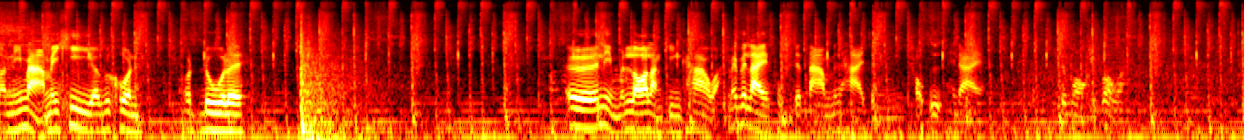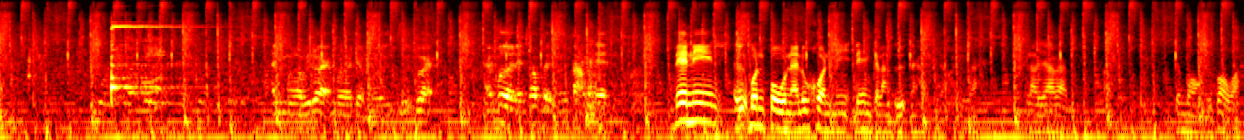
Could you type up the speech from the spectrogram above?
ตอนนี้หมาไม่ขี้ครับทุกคน อดดูเลย เออ นี่มันรอหลังกินข้าวอะไม่เป็นไร ผมจะตามไปถ่ายจนเขาอึให้ได้อะจะมองหรือเปล่าวะ ไอ้ด้วยเบอร์เดี๋ยวมืออึด้วยไอ้เบอร์เนี่ยชอบเป็นอึต่างประเทศเด่นนี่อึบนปูนนะทุกคนนี่เด่นกำลังอึนะครับเดี๋ยวคอยดูนะเราจะแบบจะมองหรือเปล่าวะ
